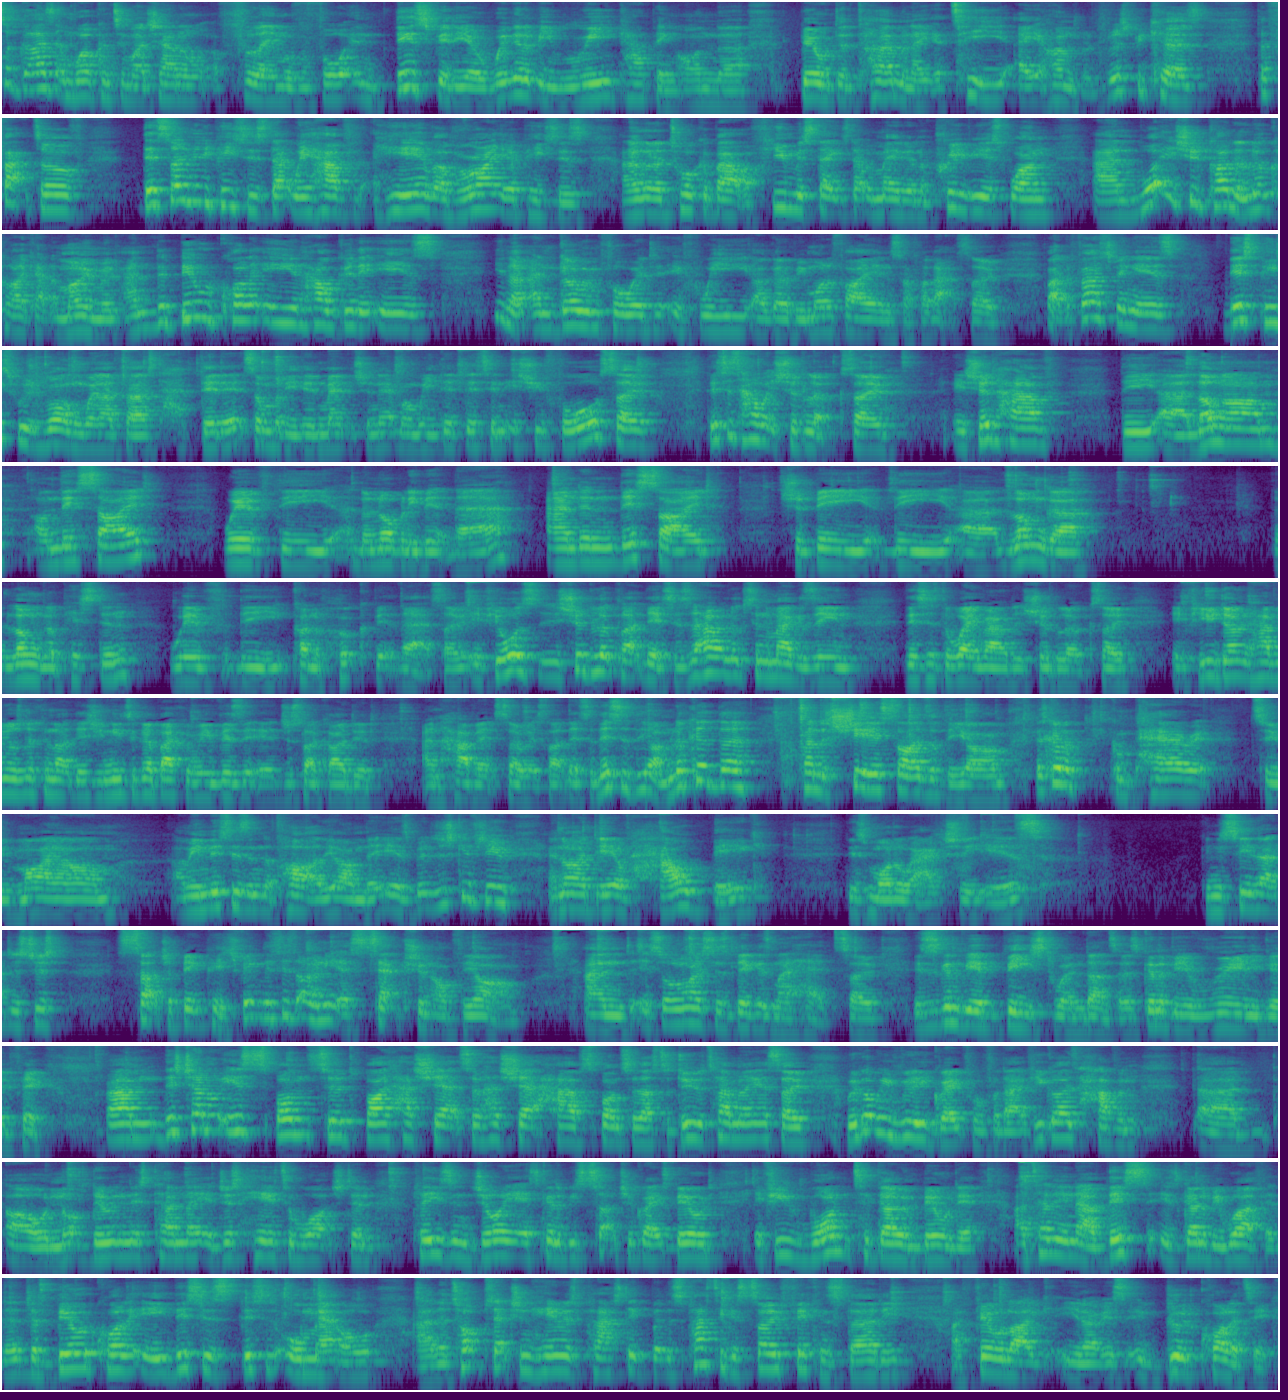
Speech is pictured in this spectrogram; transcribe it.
What's up guys and welcome to my channel Flame of a Thought. In this video we're going to be recapping on the build the Terminator T800 just because the fact of there's so many pieces that we have here, a variety of pieces and I'm going to talk about a few mistakes that we made in a previous one and what it should kind of look like at the moment and the build quality and how good it is you know and going forward if we are going to be modifying and stuff like that. So right the first thing is this piece was wrong when I first did it. Somebody did mention it when we did this in issue four. So this is how it should look. So it should have the uh, long arm on this side with the, the knobbly bit there. And then this side should be the uh, longer the longer piston with the kind of hook bit there. So if yours, it should look like this. This is how it looks in the magazine. This is the way around it should look. So if you don't have yours looking like this, you need to go back and revisit it just like I did and have it so it's like this. So this is the arm. Look at the kind of sheer size of the arm. Let's kind of compare it to my arm. I mean, this isn't the part of the arm that is, but it just gives you an idea of how big this model actually is. Can you see that? It's just such a big piece. I think this is only a section of the arm and it's almost as big as my head. So this is going to be a beast when done. So it's going to be a really good thing. Um, this channel is sponsored by Hachette, so Hachette have sponsored us to do the Terminator, so we've got to be really grateful for that. If you guys haven't uh, or not doing this Terminator, just here to watch, then please enjoy it. It's going to be such a great build. If you want to go and build it, I'm telling you now, this is going to be worth it. The, the build quality, this is this is all metal. Uh, the top section here is plastic, but this plastic is so thick and sturdy. I feel like you know it's a good quality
